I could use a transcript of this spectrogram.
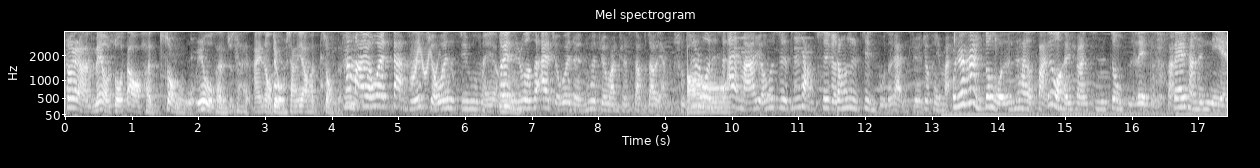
虽然没有说到很重我，因为我可能就是很爱那种酒香要很重的。它麻油味淡，可是酒味是几乎没有。所以你如果是爱酒味的人，你会觉得完全烧不到两处。就是如果你是爱麻油，或是只想吃一个冬日进补的感觉，就可以买我。觉得它很重我的是它的饭，因为我很喜欢吃粽子类型的饭，非常的黏，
